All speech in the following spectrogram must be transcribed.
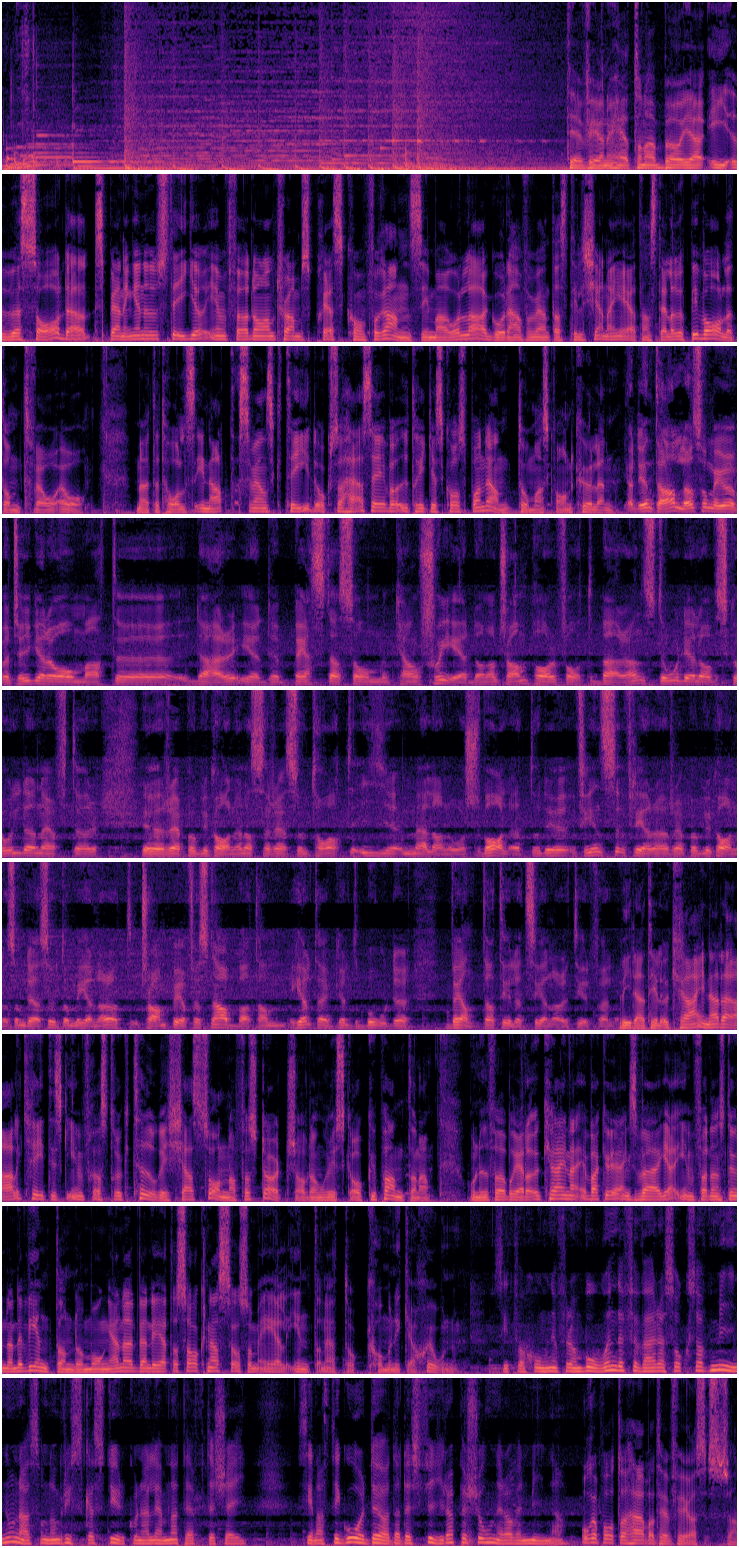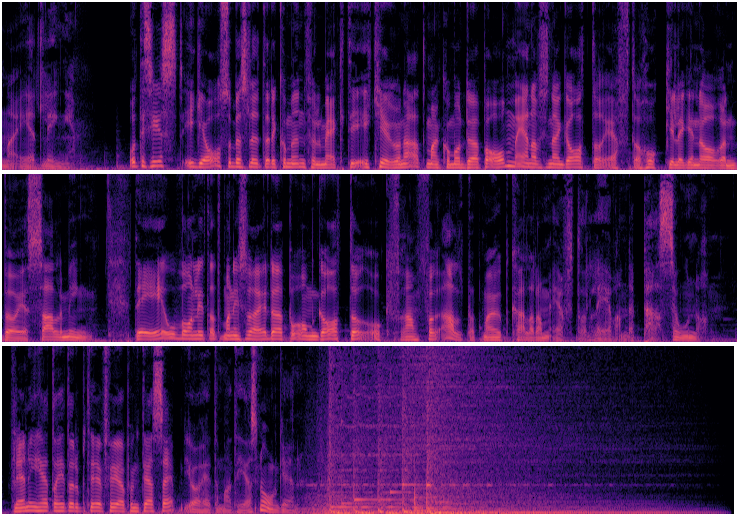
you TV4-nyheterna börjar i USA där spänningen nu stiger inför Donald Trumps presskonferens i Mar-a-Lago där han förväntas tillkännage att han ställer upp i valet om två år. Mötet hålls i natt, svensk tid, och så här säger vår utrikeskorrespondent Thomas Kvarnkullen. Ja, det är inte alla som är övertygade om att uh, det här är det bästa som kan ske. Donald Trump har fått bära en stor del av skulden efter uh, Republikanernas resultat i mellanårsvalet och det finns flera republikaner som dessutom menar att Trump är för snabb, att han helt enkelt borde vänta till ett senare tillfälle. Vidare till Ukraina där all kritisk infrastruktur i Cherson har förstörts av de ryska ockupanterna. Och nu förbereder Ukraina evakueringsvägar inför den stundande vintern då många nödvändigheter saknas såsom el, internet och kommunikation. Situationen för de boende förvärras också av minorna som de ryska styrkorna lämnat efter sig. Senast igår dödades fyra personer av en mina. Och reporter här var TV4s Susanna Edling. Och till sist, igår så beslutade kommunfullmäktige i Kiruna att man kommer döpa om en av sina gator efter hockeylegendaren Börje Salming. Det är ovanligt att man i Sverige döper om gator och framför allt att man uppkallar dem efter levande personer. Fler nyheter hittar du på tv4.se. Jag heter Mattias Nordgren.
